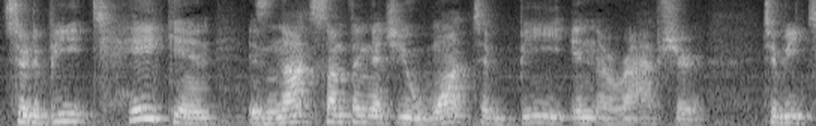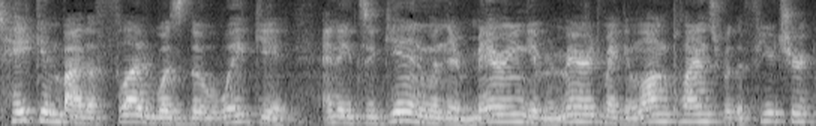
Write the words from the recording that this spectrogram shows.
So to be taken is not something that you want to be in the rapture. To be taken by the flood was the wicked. And it's again when they're marrying, giving marriage, making long plans for the future,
